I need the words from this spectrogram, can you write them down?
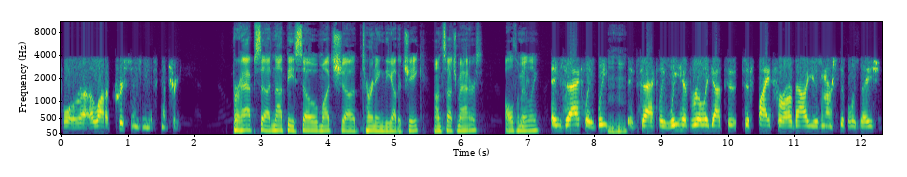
for uh, a lot of Christians in this country. Perhaps uh, not be so much uh, turning the other cheek on such matters ultimately? Exactly. We mm-hmm. exactly. We have really got to, to fight for our values and our civilization.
